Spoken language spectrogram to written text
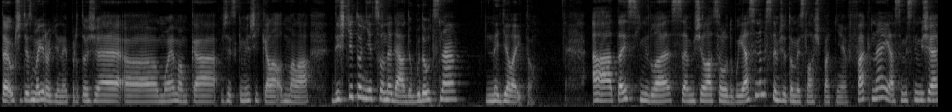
to je určitě z mojí rodiny, protože uh, moje mamka vždycky mi říkala od mala, když ti to něco nedá do budoucna, nedělej to. A tady s tímhle jsem žila celou dobu. Já si nemyslím, že to myslela špatně. Fakt ne, já si myslím, že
